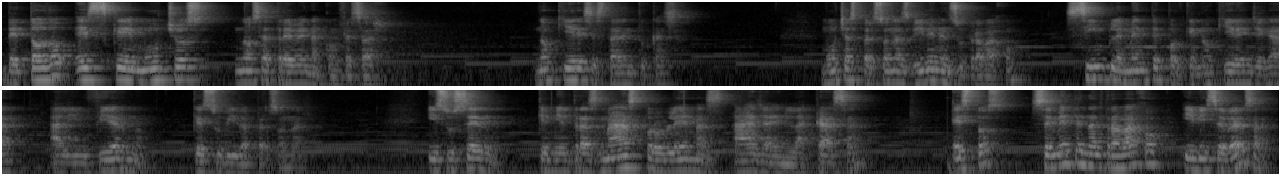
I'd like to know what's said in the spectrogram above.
de todo es que muchos no se atreven a confesar. No quieres estar en tu casa Muchas personas viven en su trabajo simplemente porque no quieren llegar al infierno que es su vida personal. Y sucede que mientras más problemas haya en la casa, estos se meten al trabajo y viceversa.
